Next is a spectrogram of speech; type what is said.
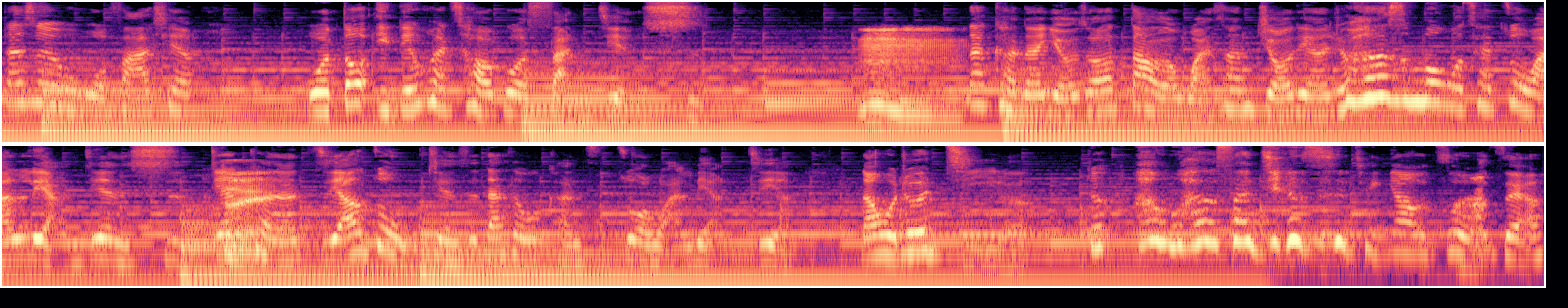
但是我发现。我都一定会超过三件事，嗯，那可能有时候到了晚上九点，就说什么我才做完两件事，今天可能只要做五件事，但是我可能只做完两件，然后我就会急了，就 我还有三件事情要做，这样，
